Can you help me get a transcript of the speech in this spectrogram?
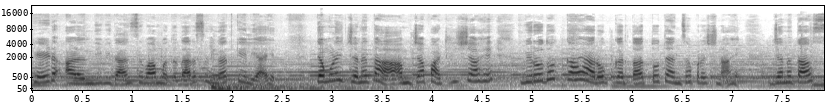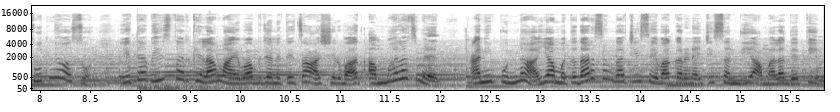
खेड आळंदी विधानसभा मतदारसंघात केली आहेत. त्यामुळे जनता आमच्या पाठीशी आहे. विरोधक काय आरोप करतात तो त्यांचा प्रश्न आहे. जनता सुज्ञ असून येत्या वीस तारखेला मायबाप जनतेचा आशीर्वाद आम्हालाच मिळेल आणि पुन्हा या मतदारसंघाची सेवा करण्याची संधी आम्हाला देतील.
